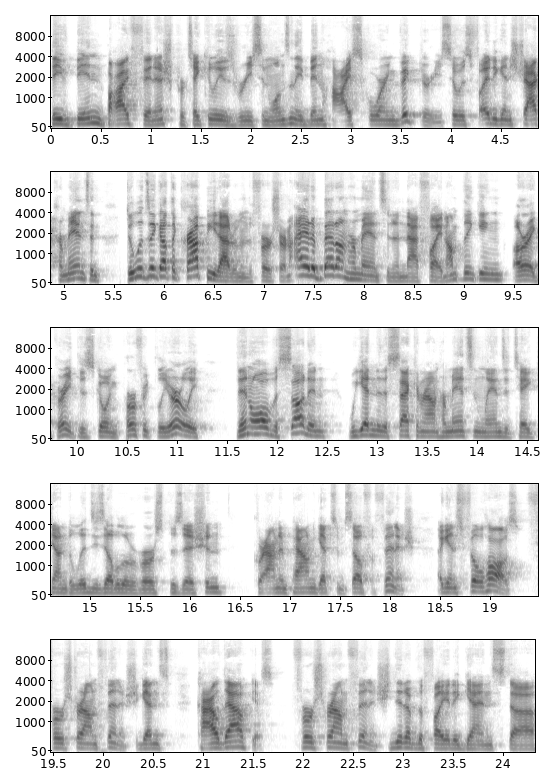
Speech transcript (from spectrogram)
They've been by finish, particularly his recent ones, and they've been high scoring victories. So his fight against Jack Hermansson, Dolidze got the crap beat out of him in the first round. I had a bet on Hermansson in that fight. I'm thinking, all right, great, this is going perfectly early. Then all of a sudden, we get into the second round. Hermansson lands a takedown. Dolidze's able to reverse position, ground and pound, gets himself a finish against Phil Hawes, first round finish against Kyle Daukaus, first round finish. He did have the fight against uh,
